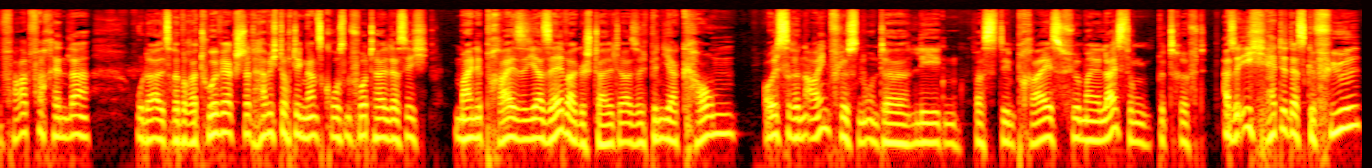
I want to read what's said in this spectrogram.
Fahrradfachhändler oder als Reparaturwerkstatt habe ich doch den ganz großen Vorteil, dass ich meine Preise ja selber gestalte. Also ich bin ja kaum äußeren Einflüssen unterlegen, was den Preis für meine Leistung betrifft. Also ich hätte das Gefühl,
